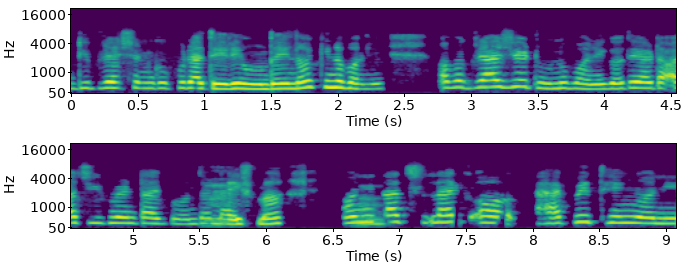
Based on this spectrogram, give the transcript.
डिप्रेसनको कुरा धेरै हुँदैन किनभने अब ग्रेजुएट हुनु भनेको त एउटा अचिभमेन्ट टाइप हो नि त लाइफमा अनि that's like a happy thing अनि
